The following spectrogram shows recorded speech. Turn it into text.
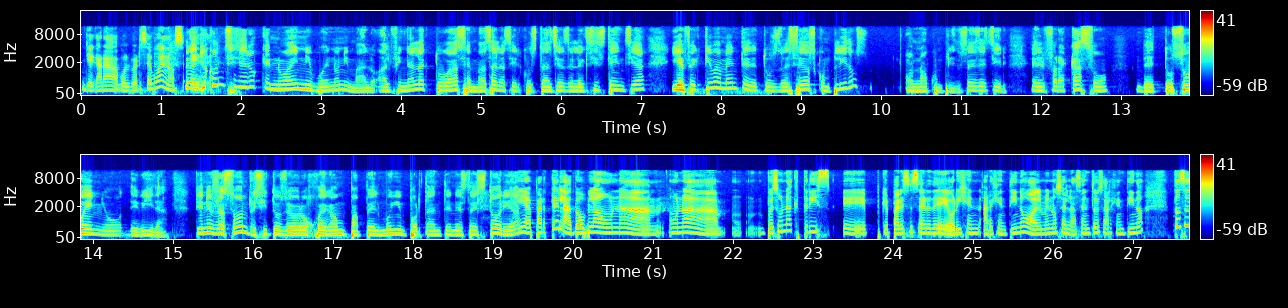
llegar a volverse buenos. Mira, yo eh, considero que no hay ni bueno ni malo. Al final actúas en base a las circunstancias de la existencia y efectivamente de tus deseos cumplidos o no cumplidos. Es decir, el fracaso de tu sueño de vida. Tienes razón, Ricitos de Oro juega un papel muy importante en esta historia. Y aparte la dobla una, una pues una actriz eh, que parece ser de origen argentino, o al menos el acento es argentino. Entonces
